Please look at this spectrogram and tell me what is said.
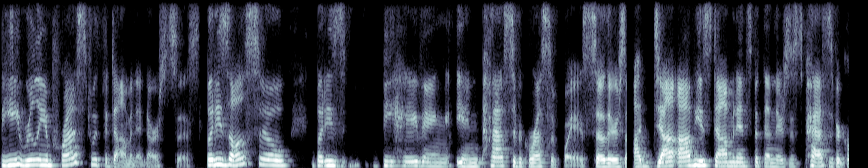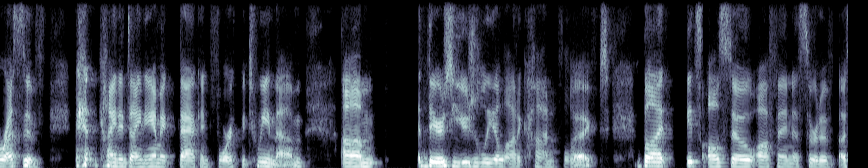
be really impressed with the dominant narcissist, but is also but is behaving in passive aggressive ways. So there's a do- obvious dominance, but then there's this passive aggressive kind of dynamic back and forth between them. Um, there's usually a lot of conflict, but it's also often a sort of a,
